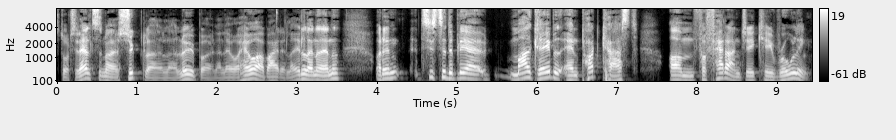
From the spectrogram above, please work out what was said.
stort set altid, når jeg cykler, eller løber, eller laver havearbejde, eller et eller andet andet. Og den sidste, det bliver meget grebet af en podcast om forfatteren J.K. Rowling,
